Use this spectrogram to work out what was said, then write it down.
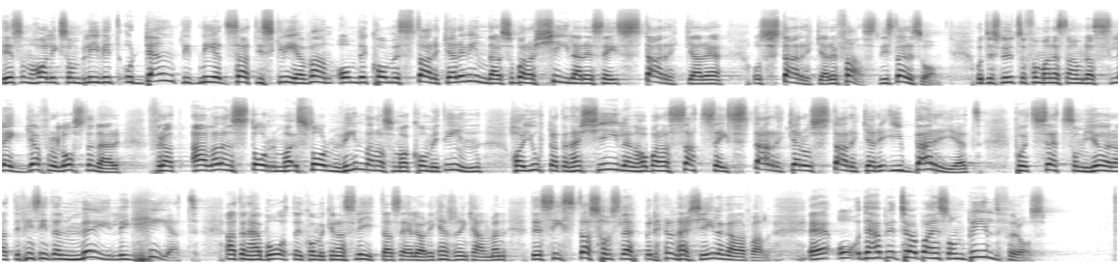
det som har liksom blivit ordentligt nedsatt i skrevan, om det kommer starkare vindar så bara kilar det sig starkare och starkare fast. Visst är det så? Och till slut så får man nästan använda slägga för att loss den där. För att alla den storm, stormvindarna som har kommit in har gjort att den här kilen har bara satt sig starkare och starkare i berget på ett sätt som gör att det finns inte en möjlighet att den här båten kommer kunna slita sig. Eller ja, det kanske den kan, men det sista som släpper det är den här kilen i alla fall fall. Eh, och det här tar bara en sån bild för oss.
